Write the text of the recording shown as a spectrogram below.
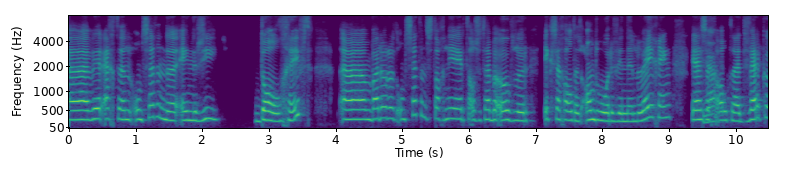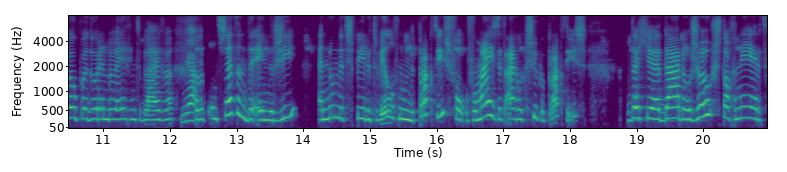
uh, weer echt een ontzettende energiedal geeft. Uh, waardoor het ontzettend stagneert als we het hebben over, ik zeg altijd antwoorden vinden in beweging. Jij zegt ja. altijd verkopen door in beweging te blijven. Ja. Dat het ontzettend de energie, en noem dit spiritueel of noem dit praktisch, voor, voor mij is dit eigenlijk super praktisch. Dat je daardoor zo stagneert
